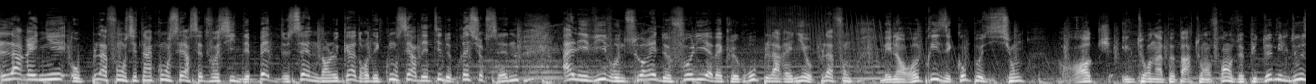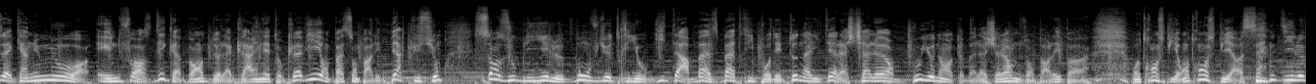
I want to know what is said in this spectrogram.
L'araignée au plafond, c'est un concert cette fois-ci des bêtes de scène dans le cadre des concerts d'été de Près-sur-Seine. Allez vivre une soirée de folie avec le groupe L'araignée au plafond, mêlant reprise et composition rock. Il tourne un peu partout en France depuis 2012 avec un humour et une force décapante de la clarinette au clavier en passant par les percussions, sans oublier le bon vieux trio guitare, basse, batterie pour des tonalités à la chaleur bouillonnante. Bah la chaleur, nous en parlez pas. hein. On transpire, on transpire. Samedi le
